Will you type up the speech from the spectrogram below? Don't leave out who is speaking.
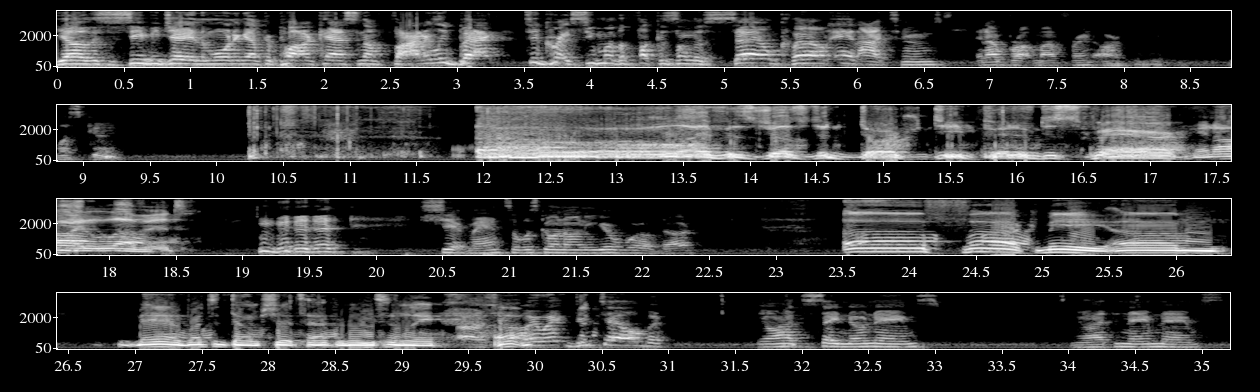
Speaker 1: Yo, this is CBJ in the morning after podcast, and I'm finally back to grace you motherfuckers on the SoundCloud and iTunes. And I brought my friend Arthur with me. What's good?
Speaker 2: Oh, life is just a dark, deep pit of despair, and I love it.
Speaker 1: Shit, man. So what's going on in your world, dog?
Speaker 2: Uh, fuck me. Um, man, a bunch of dumb shit's happened recently.
Speaker 1: Oh, shit.
Speaker 2: Uh,
Speaker 1: wait, wait. detail, but you don't have to say no names. You don't have to name names.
